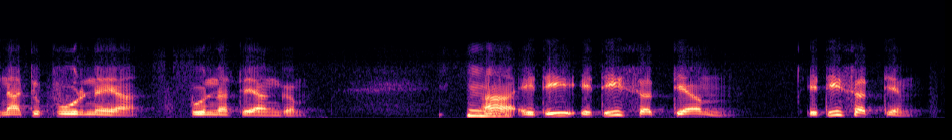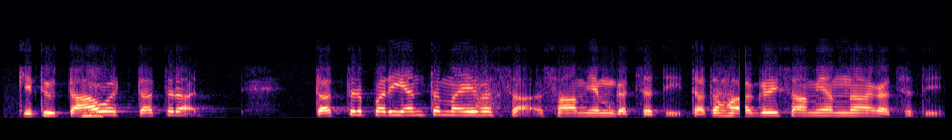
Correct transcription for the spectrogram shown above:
न तु पूर्णया पूर्णतया अङ्गम्। हम्म। इति इति सत्यम् इति सत्यं किन्तु तावत् तत्र तत्र पर्यन्तमेव सा साम्यं गच्छति। ततः अग्रे साम्यं न गच्छति।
